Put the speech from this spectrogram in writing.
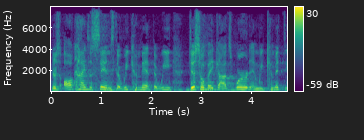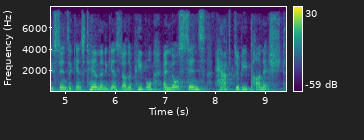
There's all kinds of sins that we commit, that we disobey God's word, and we commit these sins against Him and against other people, and those sins have to be punished.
